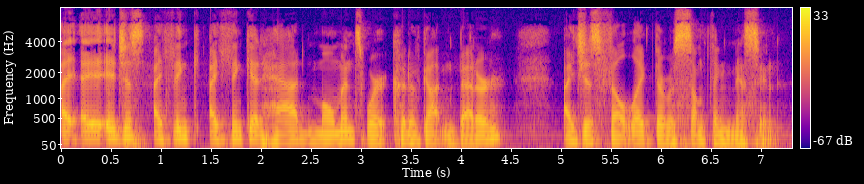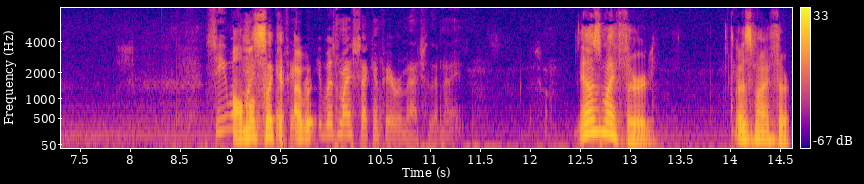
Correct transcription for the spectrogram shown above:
I, I it just I think I think it had moments where it could have gotten better. I just felt like there was something missing. See, it was Almost like second favorite, would- it was my second favorite match of the night. It was my third. It was my third.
